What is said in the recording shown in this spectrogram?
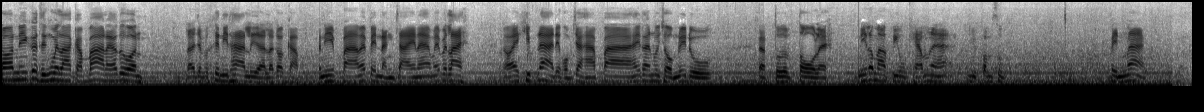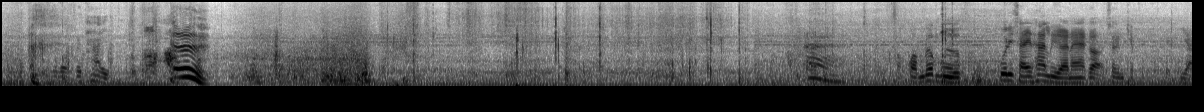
ตอนนี้ก็ถึงเวลากลับบ้านนะครับทุกคน เราจะไปขึ้นที่ท่าเรือแล้วก็กลับวันนี้ปลาไม่เป็นหนังใจนะ ไม่เป็นไร เราไว้คลิปหน้าเดี๋ยวผมจะหาปลาให้ท่านผู้ชมได้ดู แบบตัวโตๆเลย นี้เรามาฟิลแคมป์นะฮะ มีความสุข เป็นมากไปไทยเออขอความร่วมมือผู้ที่ใช้ท่าเรือนะฮะ ก็เชิญเก็บเก็บขยะ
